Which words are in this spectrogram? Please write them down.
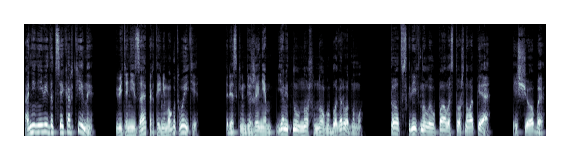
Они не видят всей картины, ведь они заперты и не могут выйти. Резким движением я метнул нож в ногу благородному. Тот вскрикнул и упал истошно вопя. Еще бы.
